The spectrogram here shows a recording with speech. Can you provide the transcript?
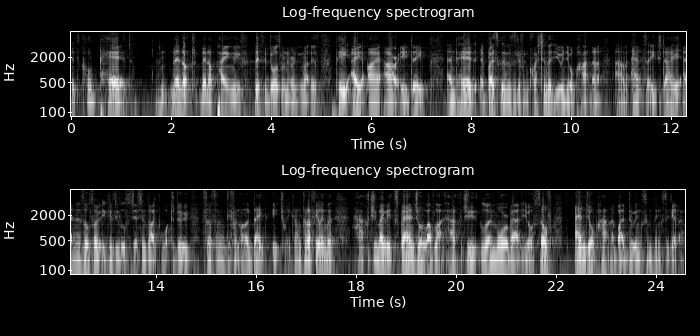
It's called Paired. They're not they're not paying me for this endorsement or anything like this. P A I R E D. And paired, basically, there's a different question that you and your partner um, answer each day, and there's also it gives you little suggestions like what to do for something different on a date each week. And I'm kind of feeling that how could you maybe expand your love life? How could you learn more about yourself and your partner by doing some things together?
